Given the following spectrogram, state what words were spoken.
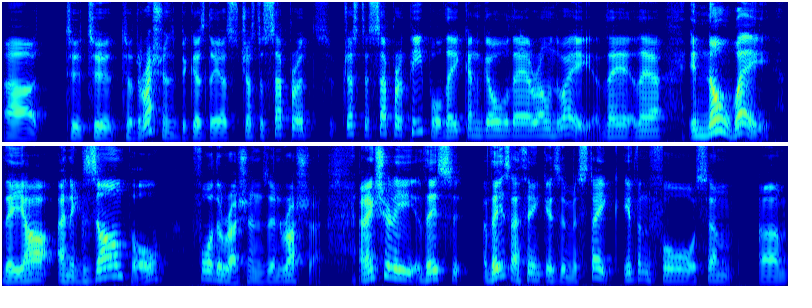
uh, to, to, to the Russians because they are just a separate just a separate people. They can go their own way. They they're in no way they are an example for the Russians in Russia. And actually, this this I think is a mistake even for some. Um,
